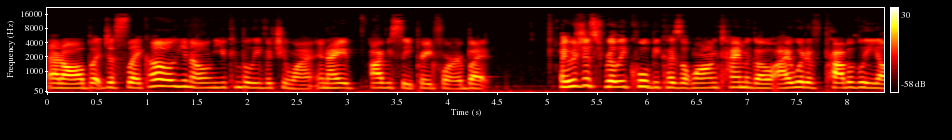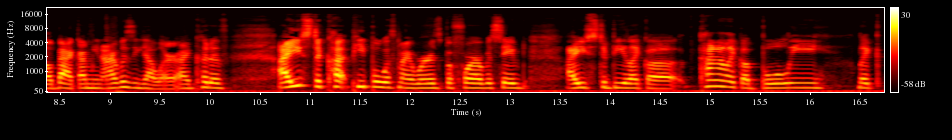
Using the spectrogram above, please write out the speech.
at all, but just like, oh, you know, you can believe what you want. And I obviously prayed for her, but it was just really cool because a long time ago I would have probably yelled back. I mean, I was a yeller. I could have I used to cut people with my words before I was saved. I used to be like a kind of like a bully. Like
